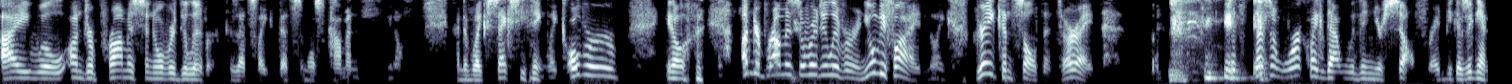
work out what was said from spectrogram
I will under promise and over deliver because that's like that's the most common, you know, kind of like sexy thing, like over, you know, under promise, over deliver, and you'll be fine. Like great consultant. All right. It doesn't work like that within yourself, right? Because again,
